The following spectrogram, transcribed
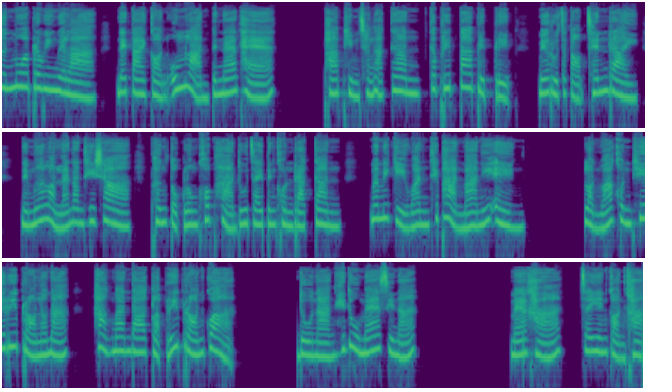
คืนมัวประวิงเวลาได้ตายก่อนอุ้มหลานเป็นแน่แท้ภาพพิมพ์ชะงักงันกระพริบตาปริบๆ ไม่รู้จะตอบเช่นไร ในเมื่อหล่อนและนันทิชา เพิ่งตกลงคบหาดูใจเป็นคนรักกัน เมื่อไม่กี่วันที่ผ่านมานี้เอง หล่อนว่าคนพี่รีบร้อนแล้วนะ หากมารดากลับรีบร้อนกว่า ดูนางให้ดูแม่สินะ แม่คะใจเย็นก่อนค่ะ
